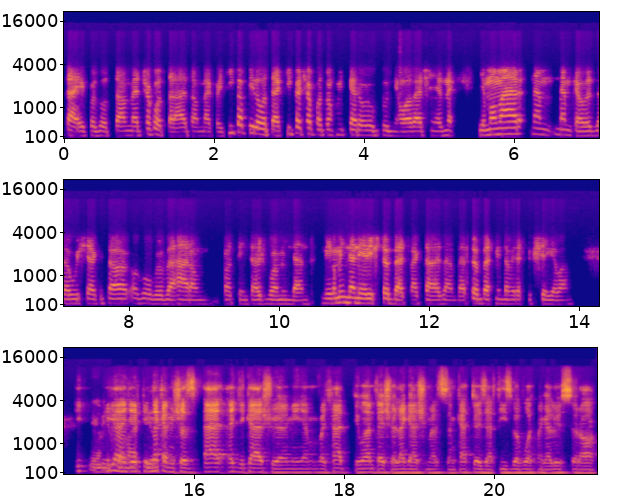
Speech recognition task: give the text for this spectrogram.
tájékozottam, mert csak ott találtam meg, hogy kik a pilóták, kik a csapatok, mit kell róluk tudni, hol versenyeznek. Ugye ma már nem, nem kell hozzá újság, a, a Google-be három kattintásból mindent. Még a mindennél is többet megtalál az ember, többet, mint amire szüksége van. Igen, igen egyébként nekem is az el, egyik első élményem, vagy hát jó, nem teljesen legelső, mert hiszem 2010-ben volt meg először a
